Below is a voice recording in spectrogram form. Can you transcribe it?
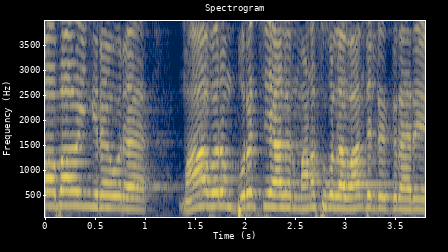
பாபாங்கிற ஒரு மாபெரும் புரட்சியாளர் மனசுக்குள்ளே வாழ்ந்துட்டு இருக்கிறாரு.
